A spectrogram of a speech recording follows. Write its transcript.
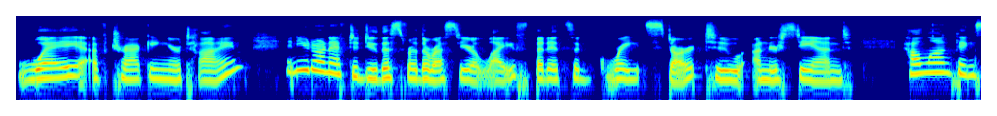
way of tracking your time. And you don't have to do this for the rest of your life, but it's a great start to understand how long things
